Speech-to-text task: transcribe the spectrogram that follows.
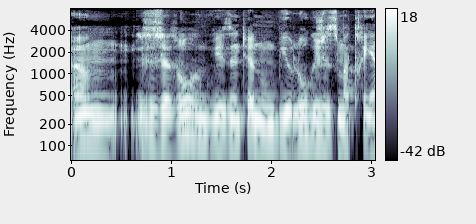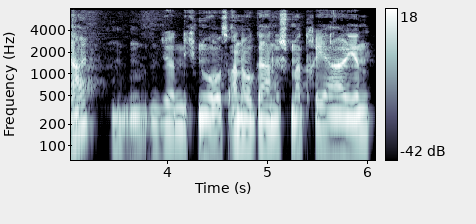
ähm, es ist ja so, wir sind ja nun biologisches Material, ja nicht nur aus anorganischen Materialien,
